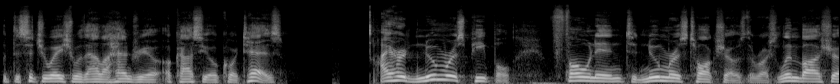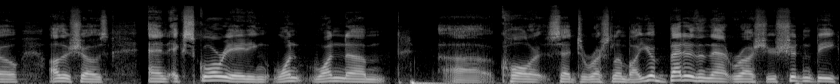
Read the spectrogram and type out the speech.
with the situation with Alejandria Ocasio Cortez, I heard numerous people phone in to numerous talk shows, the Rush Limbaugh show, other shows, and excoriating. One one um, uh, caller said to Rush Limbaugh, "You're better than that, Rush. You shouldn't be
